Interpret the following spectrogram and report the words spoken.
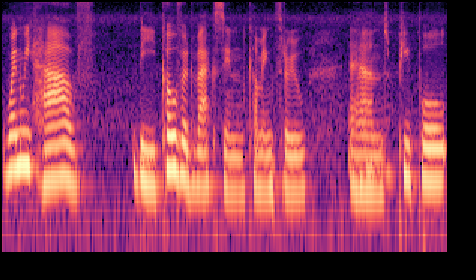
when we have the COVID vaccine coming through, and people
